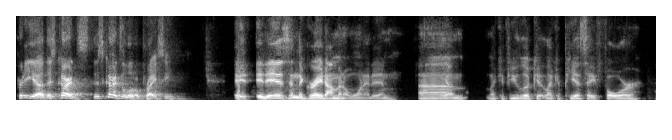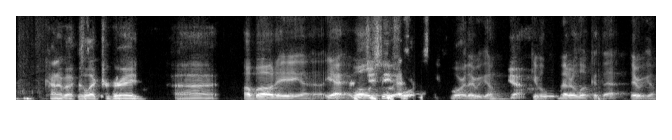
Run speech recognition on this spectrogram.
Pretty. Uh, this card's this card's a little pricey. It, it is in the grade I'm going to want it in. Um, Like if you look at like a PSA four, kind of a collector grade. Uh, How about a uh, yeah? Well, let's do SGC4. SGC4. There we go. Yeah. Give a little better look at that. There we go.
